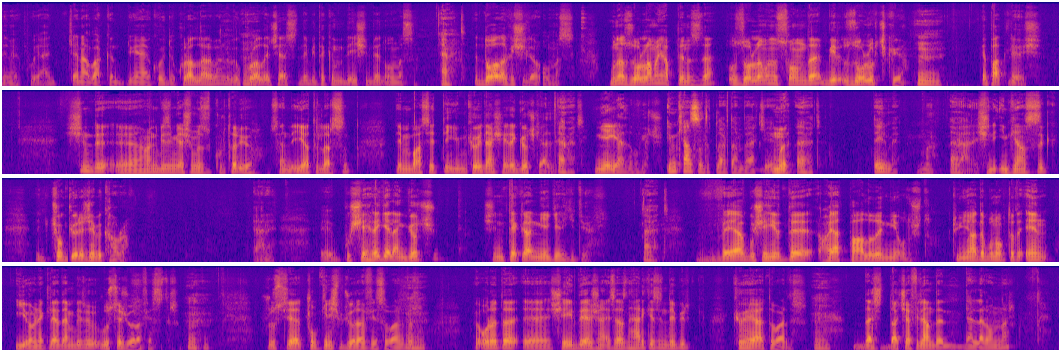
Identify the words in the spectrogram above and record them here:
demek bu. Yani Cenab-ı Hakk'ın dünyaya koyduğu kurallar var ve bu kurallar içerisinde bir takım değişimlerin olması. Evet. Doğal akışıyla olması. Buna zorlama yaptığınızda o zorlamanın sonunda bir zorluk çıkıyor Hmm. ve patlıyor iş. Şimdi e, hani bizim yaşımız kurtarıyor. Sen de iyi hatırlarsın. Demin bahsettiğin gibi köyden şehre göç geldi. Evet. Niye geldi bu göç? İmkansızlıklardan belki. Mı? Evet. Değil mi? mı? Evet. Yani şimdi imkansızlık çok görece bir kavram. Yani e, bu şehre gelen göç şimdi tekrar niye geri gidiyor? Evet. Veya bu şehirde hayat pahalılığı niye oluştu? Dünyada bu noktada en iyi örneklerden biri Rusya coğrafyasıdır. Hı hı. Rusya çok geniş bir coğrafyası vardır. Hı hı. Ve orada e, şehirde yaşayan esasında herkesin de bir köy hayatı vardır. Hı. Daç, daça filan da derler onlar.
